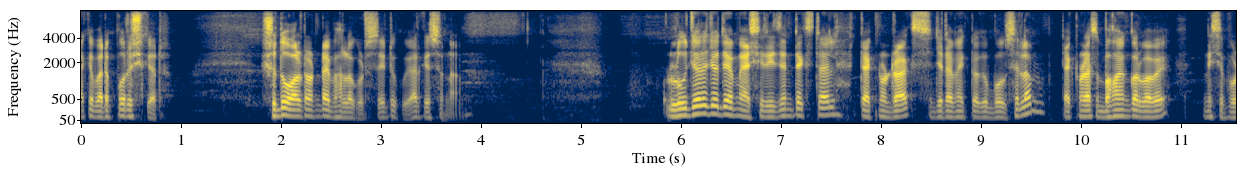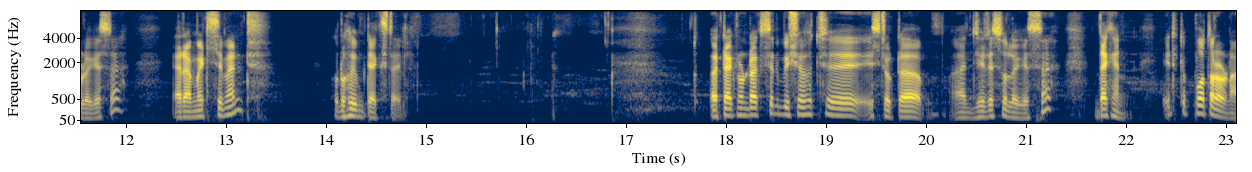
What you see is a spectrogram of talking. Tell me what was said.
একেবারে পরিষ্কার। শুধু ওয়ালটনটাই ভালো করছে, এটুকুই আর কিছু না। লুজারে যদি আমি আসি রিজেন টেক্সটাইল টেকনোড্রাক্স যেটা আমি একটু আগে বলছিলাম টেকনোড্রাক্স ভয়ঙ্করভাবে নিচে পড়ে গেছে। অ্যারামিড সিমেন্ট রহিম টেক্সটাইল টেকনোডাক্সের বিষয় হচ্ছে স্টকটা জেরে চলে গেছে। দেখেন, এটা একটা প্রতারণা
